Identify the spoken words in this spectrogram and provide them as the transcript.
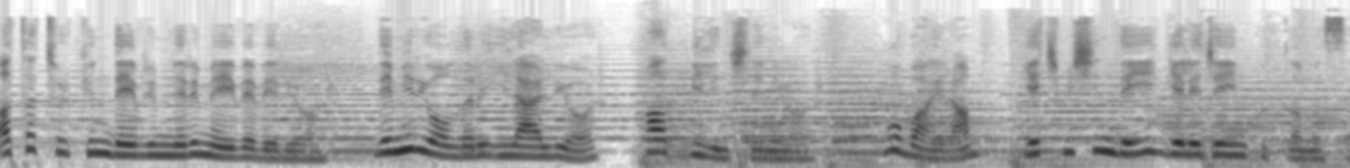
Atatürk'ün devrimleri meyve veriyor. Demir yolları ilerliyor, halk bilinçleniyor. Bu bayram, geçmişin değil geleceğin kutlaması.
